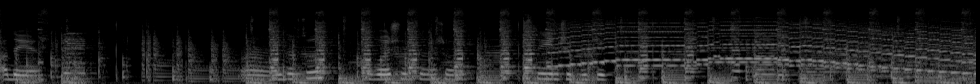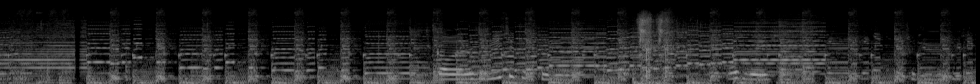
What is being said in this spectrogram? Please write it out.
А де я? А, это тут? Ого, я швидко знайшов. Це інший прохід. Цікаво, я розуміюся, чи сходили? Ось тут запустить?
